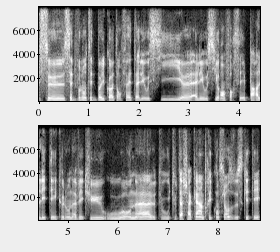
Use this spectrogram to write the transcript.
ce, cette volonté de boycott, en fait, elle est aussi, euh, elle est aussi renforcée par l'été que l'on a vécu, où on a euh, tout, tout, à chacun a pris conscience de ce qu'était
